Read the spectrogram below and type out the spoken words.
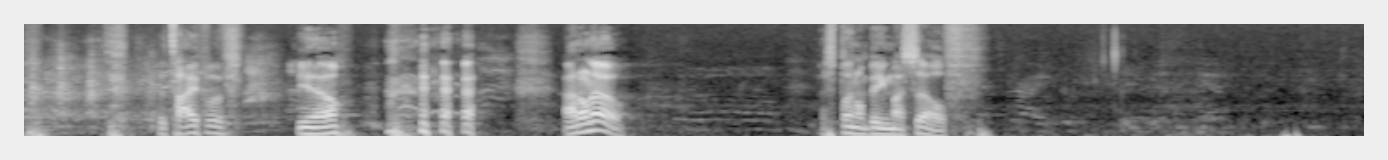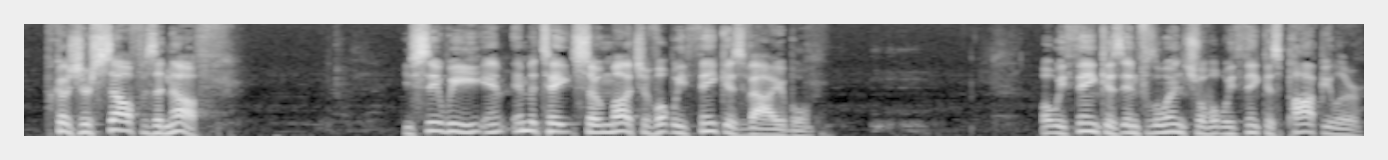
the type of you know? I don't know. I just plan on being myself. Because yourself is enough. You see, we Im- imitate so much of what we think is valuable, what we think is influential, what we think is popular,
